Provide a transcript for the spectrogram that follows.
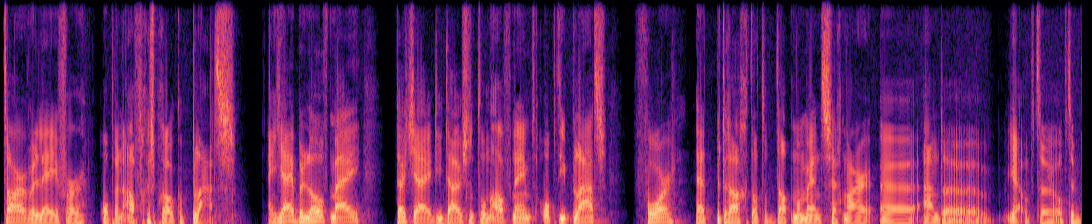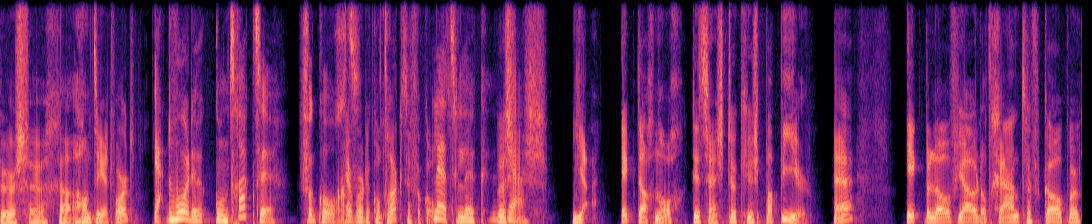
tarwe lever op een afgesproken plaats. En jij belooft mij dat jij die duizend ton afneemt op die plaats voor het bedrag dat op dat moment zeg maar uh, aan de, ja, op, de, op de beurs uh, gehanteerd wordt. Ja, er worden contracten verkocht. Er worden contracten verkocht. Letterlijk. Precies. Ja. ja. Ik dacht nog, dit zijn stukjes papier. Hè? Ik beloof jou dat graan te verkopen.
